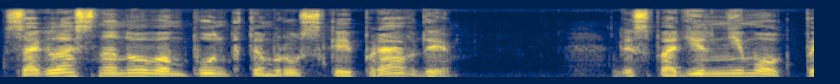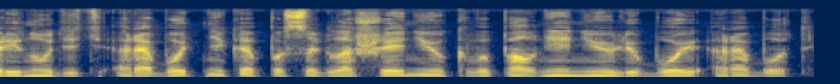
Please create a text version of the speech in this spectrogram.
Согласно новым пунктам «Русской правды», господин не мог принудить работника по соглашению к выполнению любой работы.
